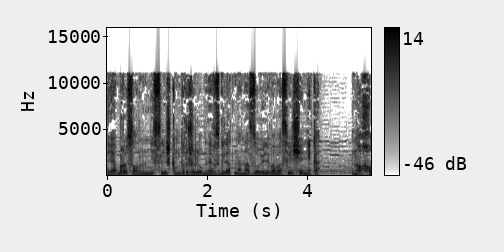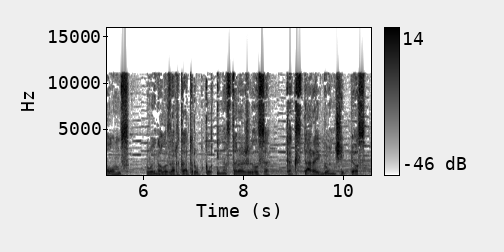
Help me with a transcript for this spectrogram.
Я бросил не слишком дружелюбный взгляд на назойливого священника, но Холмс вынул изо рта трубку и насторожился, как старый гончий пес —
